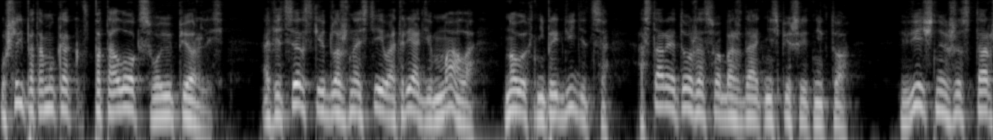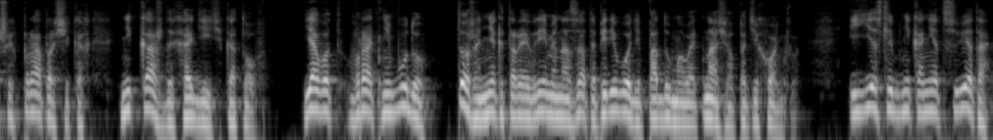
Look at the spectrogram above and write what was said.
Ушли потому, как в потолок свой уперлись. Офицерских должностей в отряде мало, новых не предвидится, а старые тоже освобождать не спешит никто. Вечных же старших прапорщиках не каждый ходить готов. Я вот врать не буду, тоже некоторое время назад о переводе подумывать начал потихоньку. И если б не конец света,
